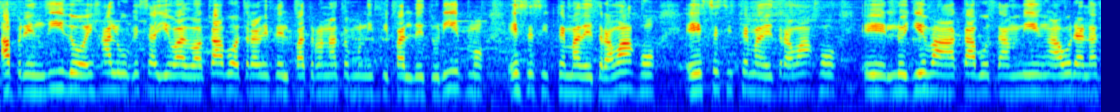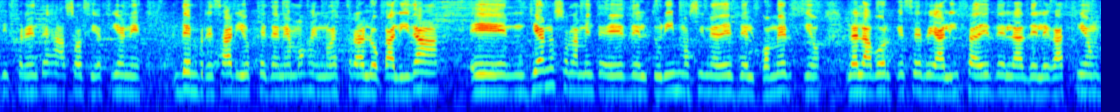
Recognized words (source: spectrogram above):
aprendido, es algo que se ha llevado a cabo a través del Patronato Municipal de Turismo, ese sistema de trabajo, ese sistema de trabajo eh, lo lleva a cabo también ahora las diferentes asociaciones de empresarios que tenemos en nuestra localidad. Eh, ya no solamente desde el turismo, sino desde el comercio, la labor que se realiza desde la delegación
